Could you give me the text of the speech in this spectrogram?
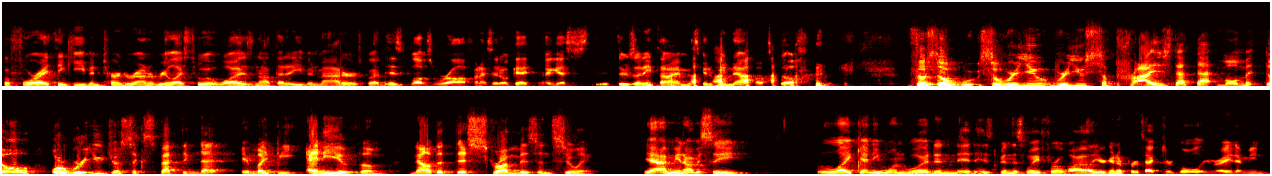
before I think he even turned around and realized who it was, not that it even matters, but his gloves were off. And I said, okay, I guess if there's any time, it's going to be now. So, So so so were you were you surprised at that moment though, or were you just expecting that it might be any of them now that this scrum is ensuing? Yeah, I mean, obviously, like anyone would, and it has been this way for a while, you're going to protect your goalie, right? I mean,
